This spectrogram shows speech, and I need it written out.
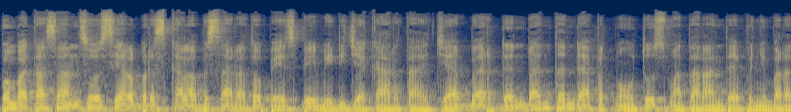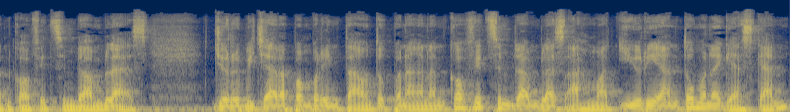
pembatasan sosial berskala besar atau PSBB di Jakarta, Jabar, dan Banten dapat memutus mata rantai penyebaran COVID-19. Juru bicara pemerintah untuk penanganan COVID-19 Ahmad Yuryanto menegaskan,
